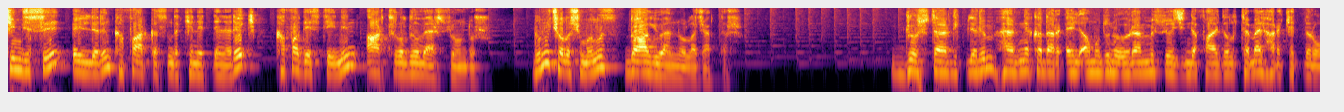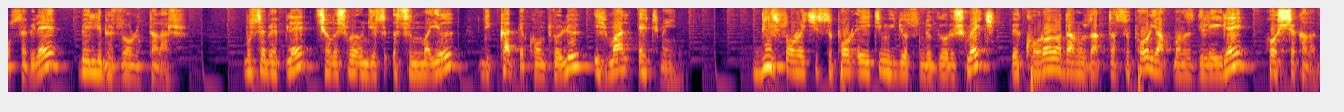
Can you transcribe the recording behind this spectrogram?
İkincisi ellerin kafa arkasında kenetlenerek kafa desteğinin artırıldığı versiyondur. Bunu çalışmanız daha güvenli olacaktır. Gösterdiklerim her ne kadar el amudunu öğrenme sürecinde faydalı temel hareketler olsa bile belli bir zorluktalar. Bu sebeple çalışma öncesi ısınmayı, dikkat ve kontrolü ihmal etmeyin. Bir sonraki spor eğitim videosunda görüşmek ve koronadan uzakta spor yapmanız dileğiyle hoşçakalın.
